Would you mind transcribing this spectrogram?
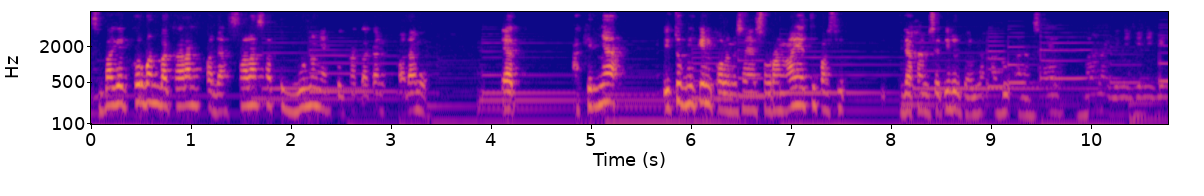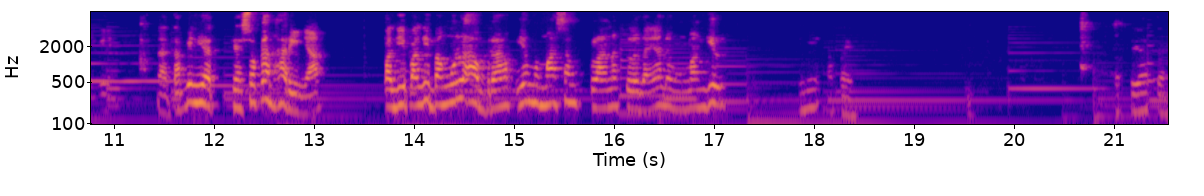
sebagai korban bakaran pada salah satu gunung yang kukatakan kepadamu." Ya, akhirnya itu mungkin kalau misalnya seorang ayah itu pasti tidak akan bisa tidur kalau bilang, aduh anak saya gimana gini gini gini gini. Nah tapi lihat keesokan harinya pagi-pagi bangunlah Abraham ia memasang pelana keledainya dan memanggil ini apa ya? Kelihatan.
